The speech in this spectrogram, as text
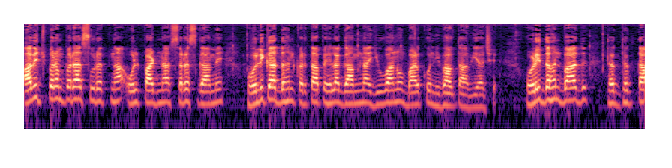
આવી જ પરંપરા સુરતના ઓલપાડના સરસ ગામે હોલિકા દહન કરતા પહેલા ગામના યુવાનો, બાળકો નિભાવતા આવ્યા છે. હોળી દહન બાદ ધગધગતા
